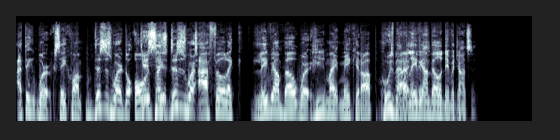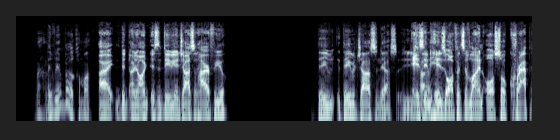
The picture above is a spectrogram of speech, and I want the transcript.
I think where Saquon, this is where the only This place, is- this is where I feel like Le'Veon Bell, where he might make it up. Who's better, right? Le'Veon Bell or David Johnson? Nah, Le'Veon Bell, come on. All right, did- uh, uh, isn't Davian Johnson higher for you? David, David Johnson, yes. Isn't high. his offensive line also crap?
